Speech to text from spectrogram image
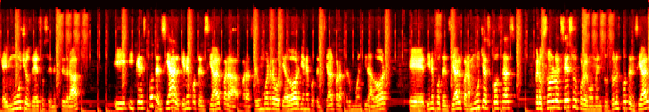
que hay muchos de esos en este draft y, que es potencial, tiene potencial para, para, ser un buen reboteador, tiene potencial para ser un buen tirador, eh, tiene potencial para muchas cosas, pero solo es eso por el momento, solo es potencial.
